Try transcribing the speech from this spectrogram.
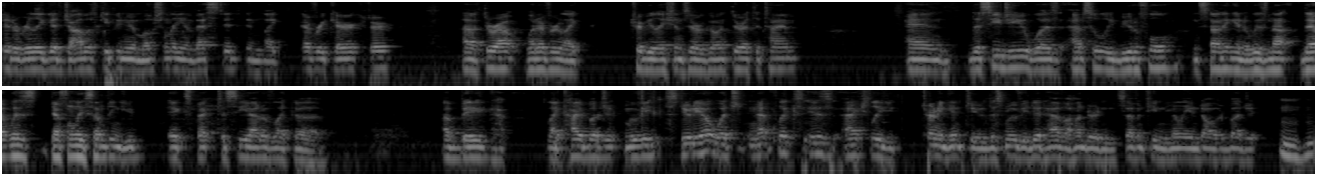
did a really good job of keeping you emotionally invested in like every character uh, throughout whatever like tribulations they were going through at the time. And the CG was absolutely beautiful and stunning, and it was not that was definitely something you'd expect to see out of like a a big like high budget movie studio, which Netflix is actually turning into. This movie did have a hundred and seventeen million dollar budget, Mm-hmm.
